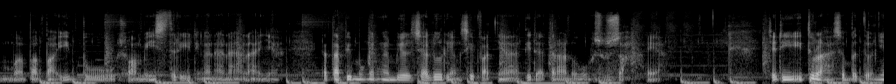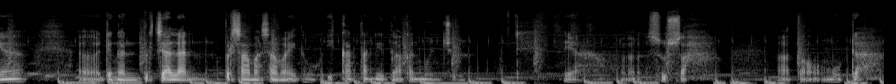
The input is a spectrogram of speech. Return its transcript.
bapak ibu suami istri dengan anak-anaknya. Tetapi mungkin ngambil jalur yang sifatnya tidak terlalu susah ya. Jadi itulah sebetulnya uh, dengan berjalan bersama-sama itu ikatan itu akan muncul. Ya uh, susah atau mudah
